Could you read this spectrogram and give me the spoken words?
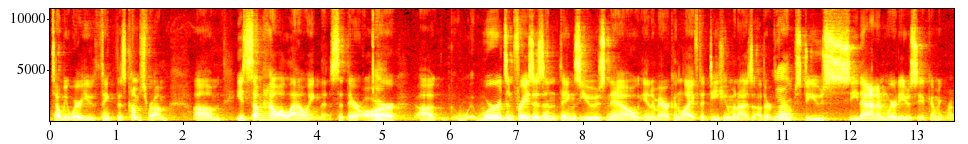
tell me where you think this comes from, um, is somehow allowing this, that there are uh, w- words and phrases and things used now in American life that dehumanize other Yeah. groups. Do you see that, and where do you see it coming from?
